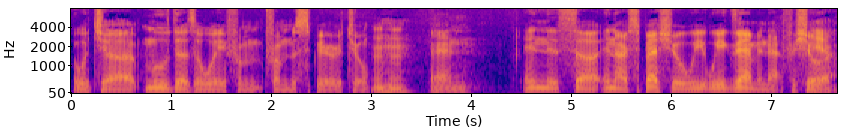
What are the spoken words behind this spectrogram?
which uh, moved us away from from the spiritual. Mm-hmm. And in this uh, in our special, we we examine that for sure. Yeah.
